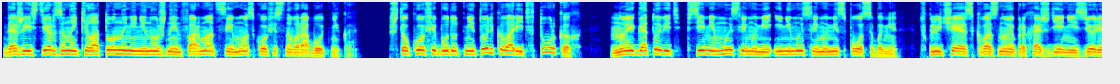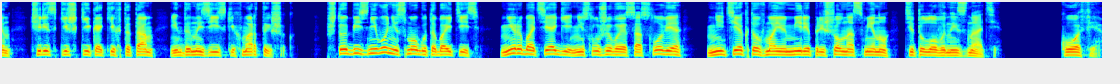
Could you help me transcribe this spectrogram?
даже истерзанный килотоннами ненужной информации мозг офисного работника. Что кофе будут не только варить в турках, но и готовить всеми мыслимыми и немыслимыми способами, включая сквозное прохождение зерен через кишки каких-то там индонезийских мартышек. Что без него не смогут обойтись ни работяги, ни служивое сословие, ни те, кто в моем мире пришел на смену титулованной знати. Кофе.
